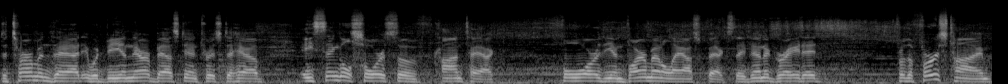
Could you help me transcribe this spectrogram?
determined that it would be in their best interest to have a single source of contact for the environmental aspects. They've integrated, for the first time,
